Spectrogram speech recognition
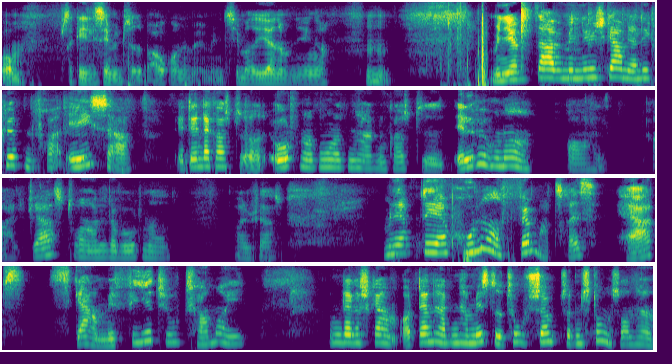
Bum. Så kan I lige se min fede baggrund med min timmer hjernemoninger. Men ja, så har vi min nye skærm. Jeg har lige købt den fra Acer. Øh, den der kostede 800 kroner, den her den kostede 1100 og 70, tror jeg, det der var 870. Men ja, det er 165 Hz skærm med 24 tommer i. En lækker skærm, og den her, den har mistet to søm, så den står sådan her.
